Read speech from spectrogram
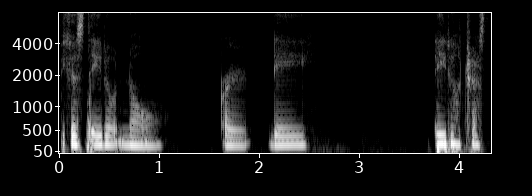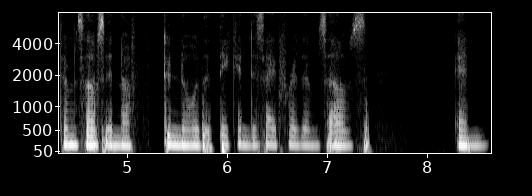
because they don't know or they they don't trust themselves enough to know that they can decide for themselves and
